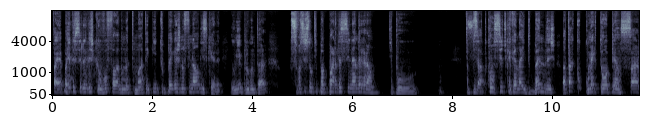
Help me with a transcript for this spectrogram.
Pá, é para a terceira vez que eu vou falar de uma temática e tu pegas no final disso, que era. Eu ia perguntar se vocês estão tipo a par da cena underground. Tipo. Tipo, Sim. exato, de concertos, que é que anda aí de bandas, lá está, como é que estão a pensar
